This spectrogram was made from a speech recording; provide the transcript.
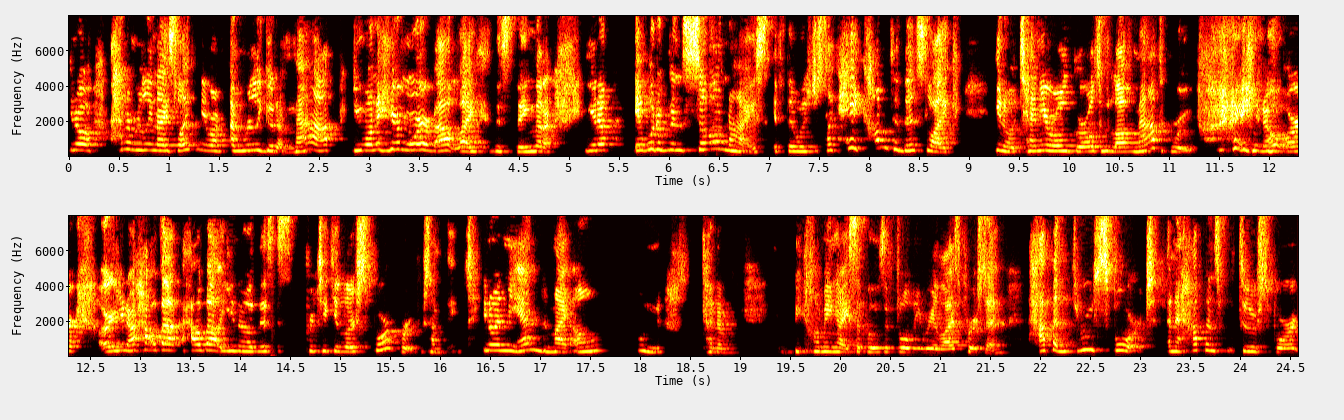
you know i had a really nice life in iran. I'm really good at math. Do you want to hear more about like this thing that i you know it would have been so nice if there was just like hey come to this like you know 10 year old girls who love math group you know or or you know how about how about you know this particular sport group or something? You know in the end my own kind of becoming i suppose a fully realized person happened through sport and it happens through sport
